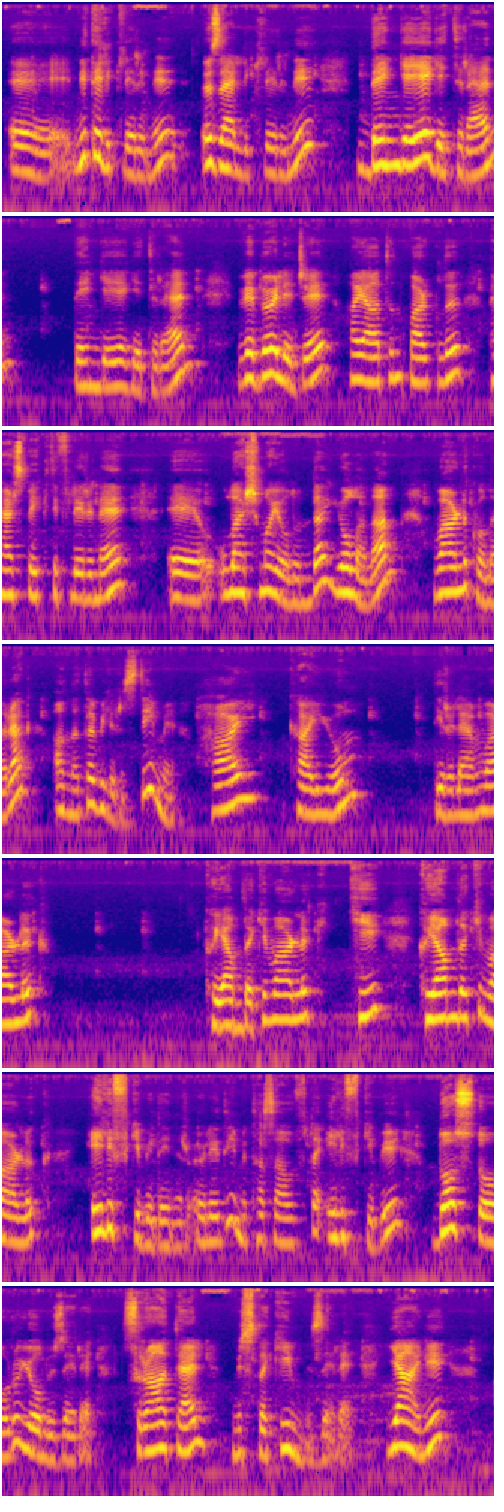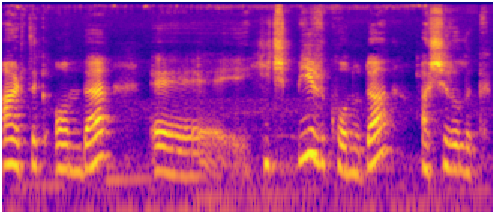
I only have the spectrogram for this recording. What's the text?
e, niteliklerini, özelliklerini dengeye getiren, dengeye getiren ve böylece hayatın farklı perspektiflerine e, ulaşma yolunda yol alan varlık olarak anlatabiliriz değil mi? Hay, kayyum, dirilen varlık, kıyamdaki varlık ki kıyamdaki varlık elif gibi denir öyle değil mi? Tasavvufta elif gibi dost doğru yol üzere, sıratel müstakim üzere. Yani artık onda e, hiçbir konuda aşırılık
